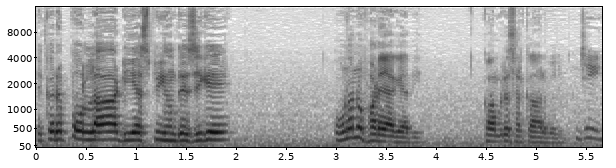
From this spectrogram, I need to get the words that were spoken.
ਇੱਕ ਵਾਰ ਭੋਲਾ ਡੀਐਸਪੀ ਹੁੰਦੇ ਸੀਗੇ ਉਹਨਾਂ ਨੂੰ ਫੜਿਆ ਗਿਆ ਦੀ ਕਾਂਗਰਸ ਸਰਕਾਰ ਵੇਲੇ। ਜੀ।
